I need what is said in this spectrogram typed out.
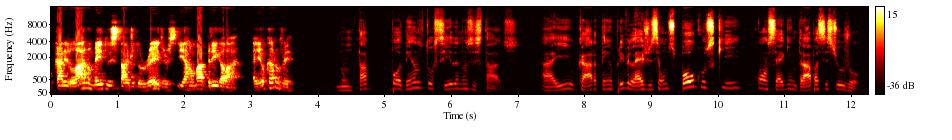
o cara ir lá no meio do estádio do Raiders e arrumar briga lá. Aí eu quero ver. Não tá podendo torcida nos estados. Aí o cara tem o privilégio de ser um dos poucos que consegue entrar para assistir o jogo.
